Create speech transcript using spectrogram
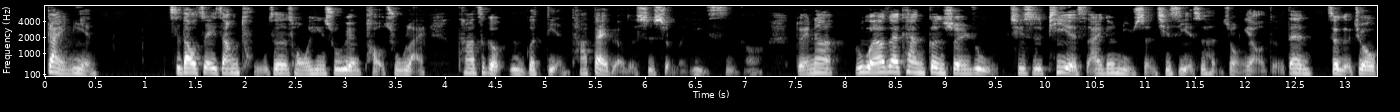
概念。知道这一张图真的从微星书院跑出来，它这个五个点它代表的是什么意思啊？对，那如果要再看更深入，其实 PSI 跟女神其实也是很重要的，但这个就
